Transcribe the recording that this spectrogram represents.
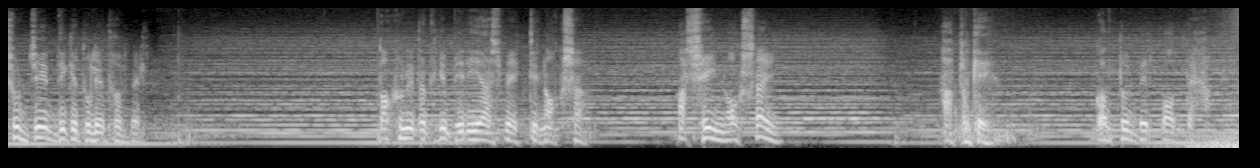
সূর্যের দিকে তুলে ধরবেন তখন এটা থেকে বেরিয়ে আসবে একটি নকশা। আর সেই নকশাই আপনাকে গন্তব্যের পথ দেখাবে।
